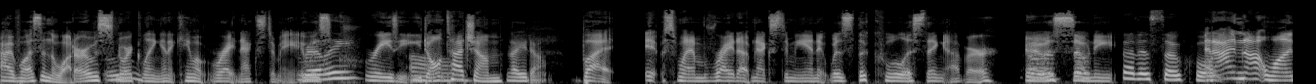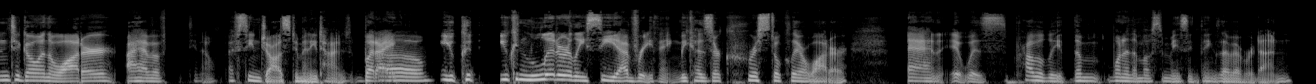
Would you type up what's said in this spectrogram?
I was in the water. I was Ooh. snorkeling and it came up right next to me. It Really? was crazy. You Oh. don't touch them, No, you don't. but it swam right up next to me and it was the coolest thing ever. It Oh, was that's so neat. That is so cool. And I'm not one to go in the water. I have a, you know, I've seen Jaws too many times, but I, Oh, you could, you can literally see everything because they're crystal clear water. And it was probably the one of the most amazing things I've ever done.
